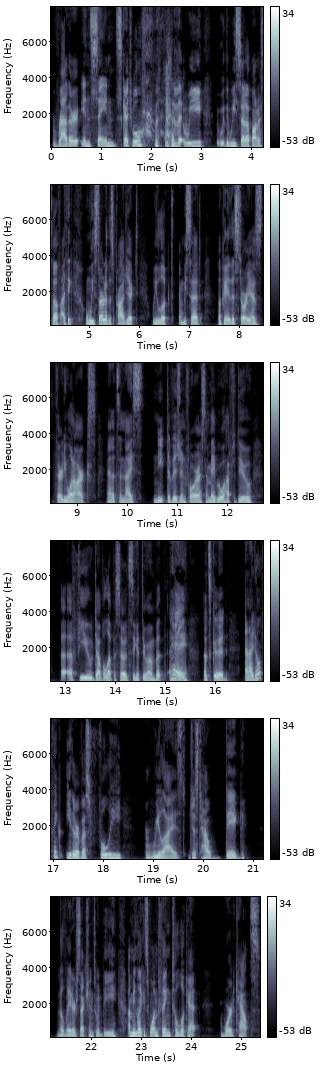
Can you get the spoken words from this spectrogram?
rather insane schedule that we that we set up on ourselves. I think when we started this project, we looked and we said, okay, this story has 31 arcs, and it's a nice, neat division for us, and maybe we'll have to do a, a few double episodes to get through them. But hey, that's good. And I don't think either of us fully realized just how big the later sections would be. I mean, like it's one thing to look at word counts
